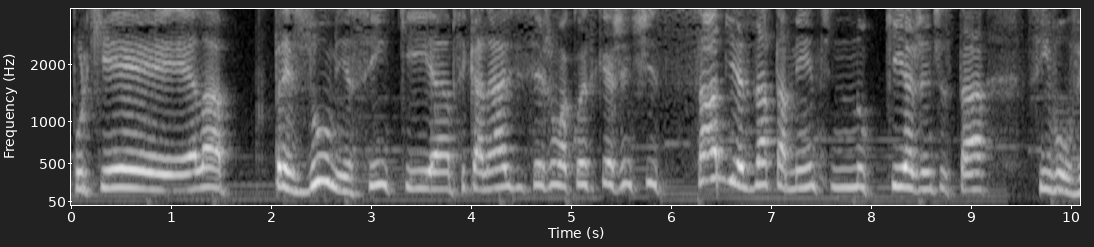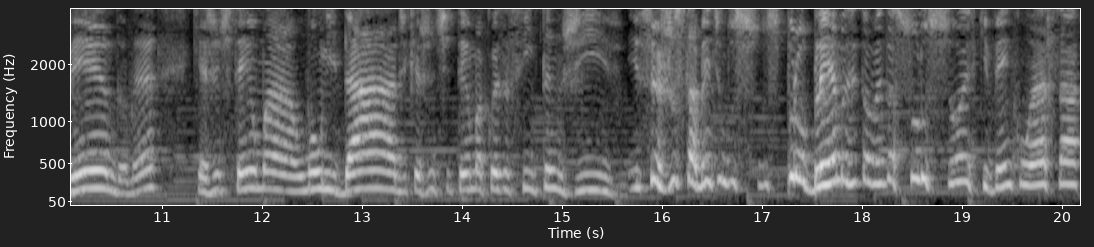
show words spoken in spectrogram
porque ela presume assim que a psicanálise seja uma coisa que a gente sabe exatamente no que a gente está se envolvendo, né? Que a gente tem uma, uma unidade, que a gente tem uma coisa assim intangível. Isso é justamente um dos, dos problemas e talvez das soluções que vem com essa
